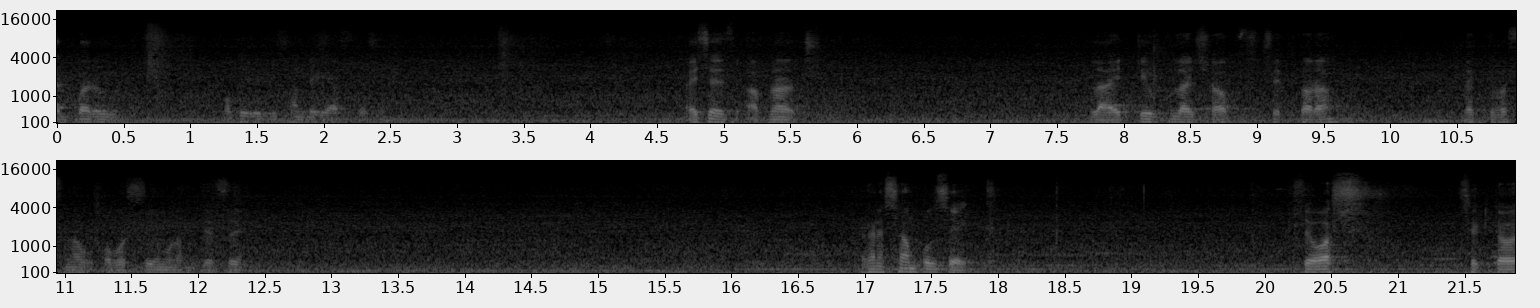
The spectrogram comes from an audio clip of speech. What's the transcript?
একবার ওই অফিসের পিছন থেকে আসতেছে। এসে আপনার লাইট টিউব লাইট সব সেট করা, দেখতে পাচ্ছেন অব- অবশ্যই মনে হচ্ছে এখানে স্যাম্পল চেক ওয়াশ সেক্টর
